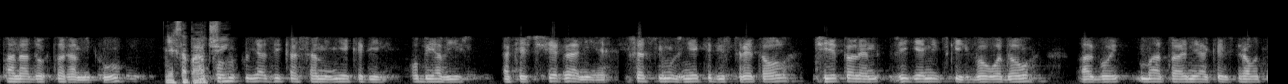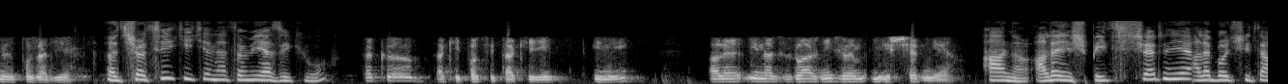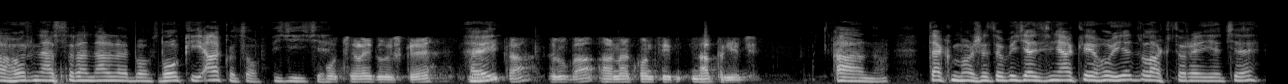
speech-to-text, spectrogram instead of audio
pána doktora Miku. Nech sa Na páči. povrchu jazyka sa mi niekedy objaví také černanie. Sa s tým už niekedy stretol, či je to len z hygienických dôvodov, alebo má to aj nejaké zdravotné pozadie. A čo cítite na tom jazyku? Tak e, taký pocit, taký iný, ale ináč zvlášť nič, len mi černie. Áno, ale len špic černie, alebo či tá horná strana, alebo boky, ako to vidíte? Po celej dĺžke Hej. jazyka zhruba a na konci naprieč. Áno, tak môže to byť aj z nejakého jedla, ktoré jete,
